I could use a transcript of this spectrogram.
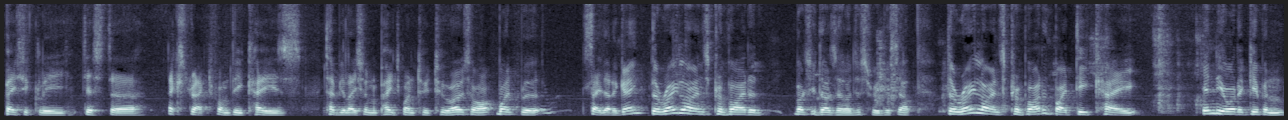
basically just uh, extract from DK's tabulation on page 1220, so I won't re- say that again. The ray lines provided, but she does that, I'll just read this out. The ray lines provided by DK in the order given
